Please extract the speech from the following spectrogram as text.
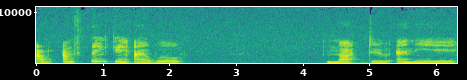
I'm, I'm thinking I will not do any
